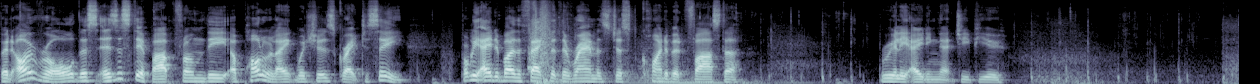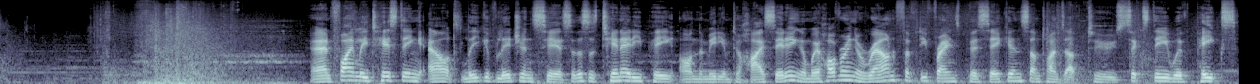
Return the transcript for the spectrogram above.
But overall, this is a step up from the Apollo Lake, which is great to see. Probably aided by the fact that the RAM is just quite a bit faster. Really aiding that GPU. And finally testing out League of Legends here. So this is 1080p on the medium to high setting and we're hovering around 50 frames per second, sometimes up to 60 with peaks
